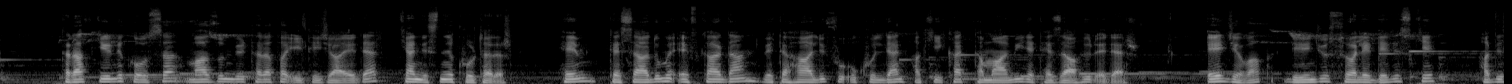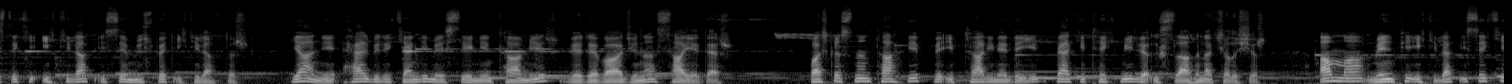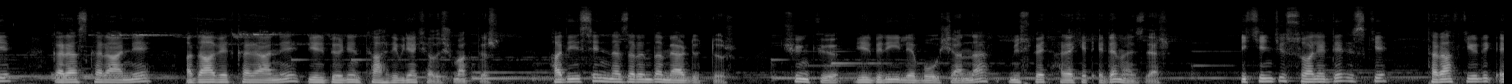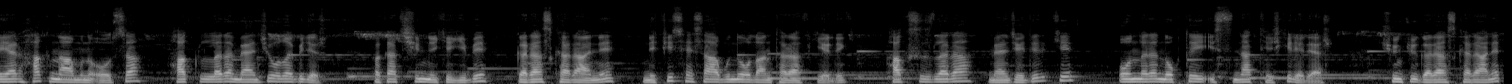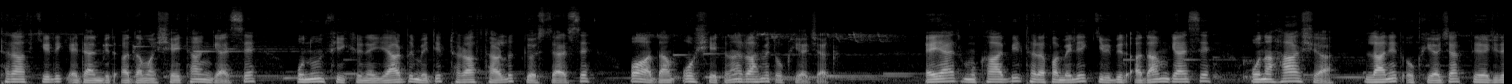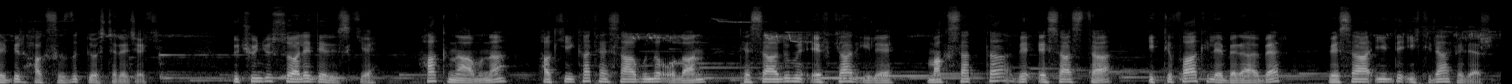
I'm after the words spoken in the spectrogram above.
Tarafgirlik olsa mazlum bir tarafa iltica eder, kendisini kurtarır. Hem tesadümü efkardan ve tehalüfü ukulden hakikat tamamıyla tezahür eder. El cevap, birinci suale deriz ki, hadisteki ihtilaf ise müsbet ihtilaftır. Yani her biri kendi mesleğinin tamir ve revacına say eder. Başkasının tahrip ve iptaline değil, belki tekmil ve ıslahına çalışır. Ama menfi ihtilaf ise ki, garazkarane, adavetkarane birbirinin tahribine çalışmaktır. Hadisin nazarında merdüttür. Çünkü birbiriyle boğuşanlar müsbet hareket edemezler. İkinci suale deriz ki, tarafgirlik eğer hak namını olsa, haklılara merci olabilir. Fakat şimdiki gibi garazkarane, nefis hesabında olan tarafgirlik, haksızlara melcedir ki, onlara noktayı istinat teşkil eder. Çünkü garazkarane tarafgirlik eden bir adama şeytan gelse, onun fikrine yardım edip taraftarlık gösterse, o adam o şeytana rahmet okuyacak. Eğer mukabil tarafa melek gibi bir adam gelse, ona haşa lanet okuyacak derecede bir haksızlık gösterecek. Üçüncü suale deriz ki, hak namına hakikat hesabında olan tesadümü efkar ile maksatta ve esasta ittifak ile beraber vesailde ihtilaf eder.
